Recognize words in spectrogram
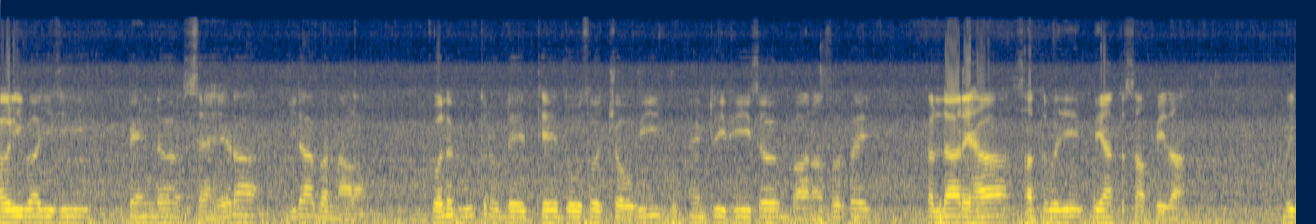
ਅਗਲੀ ਬਾਜੀ ਸੀ ਪਿੰਡ ਸਹਿੜਾ, ਜ਼ਿਲ੍ਹਾ ਬਰਨਾਲਾ। ਕੁੱਲ ਕਬੂਤਰ ਉੱਡੇ ਇੱਥੇ 224 ਐਂਟਰੀ ਫੀਸ 1200 ਰੁਪਏ। ਕੱਲਾ ਰਿਹਾ 7 ਵਜੇ ਬੇਅੰਤ ਸਾਪੇ ਦਾ। ਵੀ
